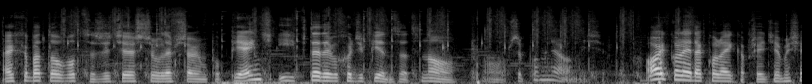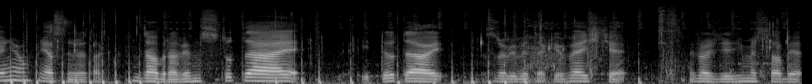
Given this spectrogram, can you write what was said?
A chyba to owoce życia jeszcze ulepszają po 5 i wtedy wychodzi 500. No, o, przypomniało mi się. Oj, kolejna kolejka, przejdziemy się nią? Jasne, że tak. Dobra, więc tutaj i tutaj zrobimy takie wejście. Rozdzielimy sobie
